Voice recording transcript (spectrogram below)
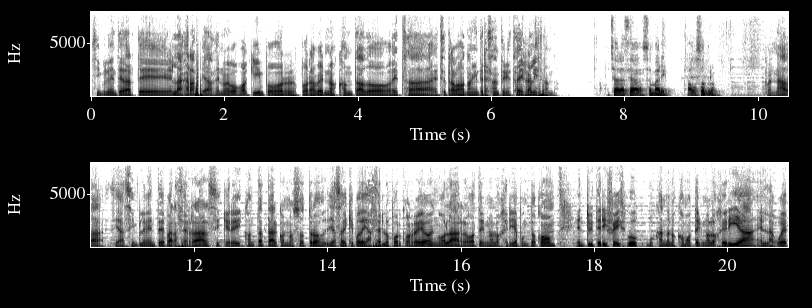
simplemente darte las gracias de nuevo, Joaquín, por, por habernos contado esta, este trabajo tan interesante que estáis realizando. Muchas gracias, Semari. A vosotros. Pues nada, ya simplemente para cerrar, si queréis contactar con nosotros, ya sabéis que podéis hacerlo por correo en hola.tecnologería.com, en Twitter y Facebook buscándonos como Tecnologería, en la web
